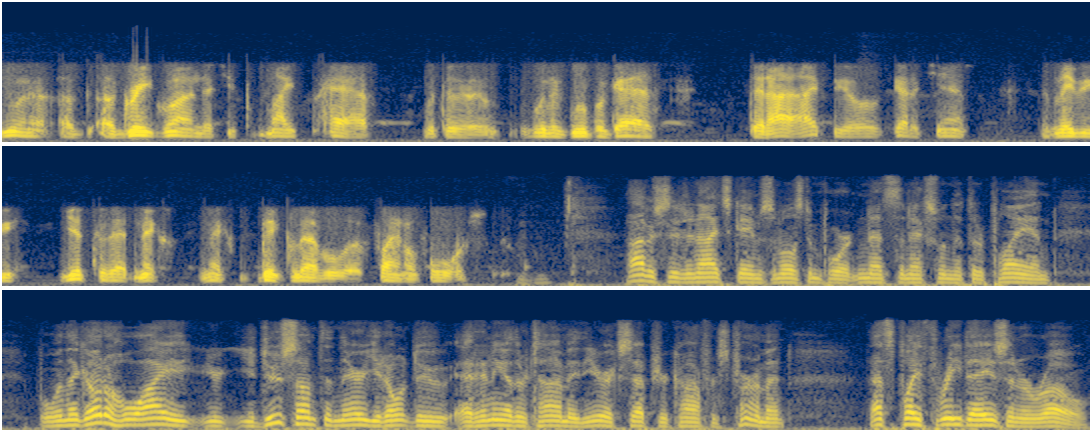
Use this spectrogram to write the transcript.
doing a, a, a great run that you might have with a with a group of guys that I, I feel got a chance to maybe get to that next next big level of Final Fours. Obviously, tonight's game is the most important. That's the next one that they're playing. But when they go to Hawaii, you, you do something there you don't do at any other time of the year except your conference tournament. That's play three days in a row.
